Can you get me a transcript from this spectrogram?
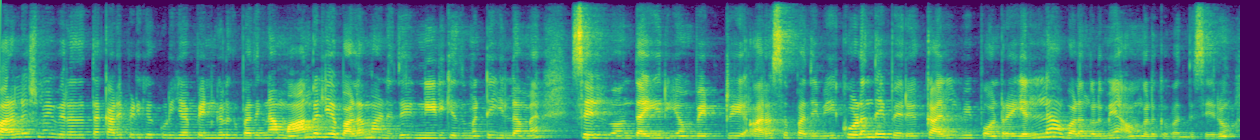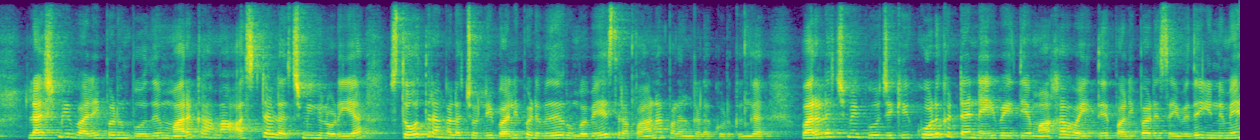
வரலட்சுமி விரதத்தை கடைபிடிக்கக்கூடிய பெண்களுக்கு பார்த்திங்கன்னா மாங்கல்ய பலமானது நீடிக்கிறது மட்டும் இல்லாமல் செல்வம் தைரியம் வெற்றி வெற்றி அரசு பதவி குழந்தை பெரு கல்வி போன்ற எல்லா வளங்களுமே அவங்களுக்கு வந்து சேரும். லக்ஷ்மி வழிபடும் போது மறக்காம அஷ்டலட்சுமிகளுடைய ஸ்தோத்திரங்களை சொல்லி வழிபடுவது ரொம்பவே சிறப்பான பலன்களை கொடுக்குங்க. வரலட்சுமி பூஜைக்கு கொழுக்கட்டை நெய்வேத்தியமாக வைத்து வழிபாடு செய்வது இன்னுமே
